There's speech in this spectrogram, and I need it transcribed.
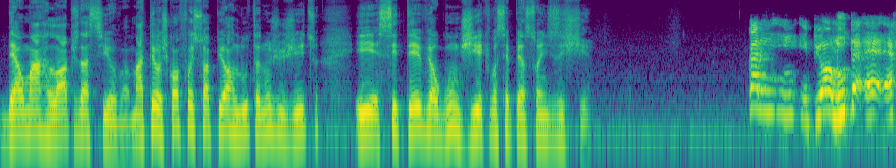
Delmar Lopes da Silva. Matheus, qual foi sua pior luta no jiu-jitsu e se teve algum dia que você pensou em desistir? Cara, e, e, pior luta é, é,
